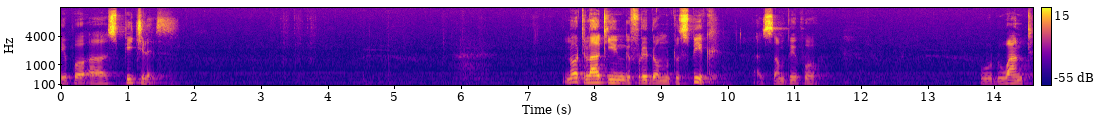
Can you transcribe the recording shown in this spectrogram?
people are speechless. Not lacking freedom to speak, as some people would want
